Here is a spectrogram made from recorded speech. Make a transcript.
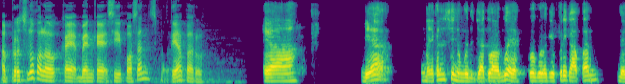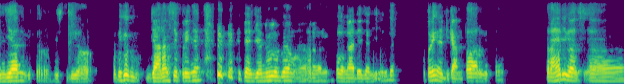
approach lo kalau kayak band kayak si Posan seperti apa Ru? ya dia kebanyakan sih nunggu jadwal gue ya. Gue lagi free kapan janjian gitu di studio tapi gue jarang sih free-nya. Janjian dulu gue sama orang kalau nggak ada janji ya udah. Paling ada di kantor gitu. Terakhir juga uh,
